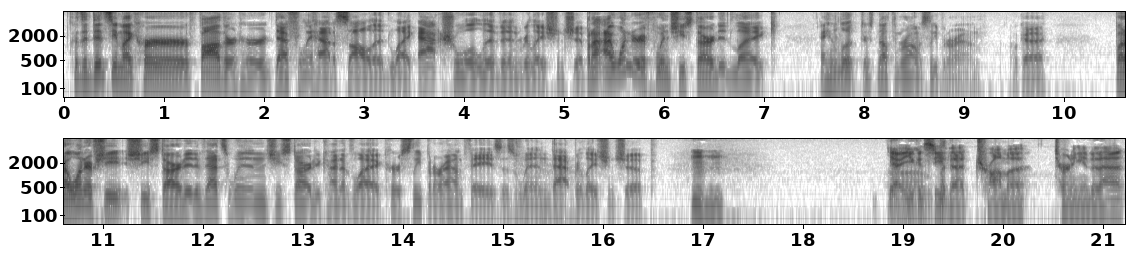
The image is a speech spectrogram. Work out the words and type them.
because it did seem like her father and her definitely had a solid like actual live-in relationship and I, I wonder if when she started like and look there's nothing wrong with sleeping around okay but i wonder if she she started if that's when she started kind of like her sleeping around phase is when that relationship Yeah, you can Um, see but- that trauma turning into that.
